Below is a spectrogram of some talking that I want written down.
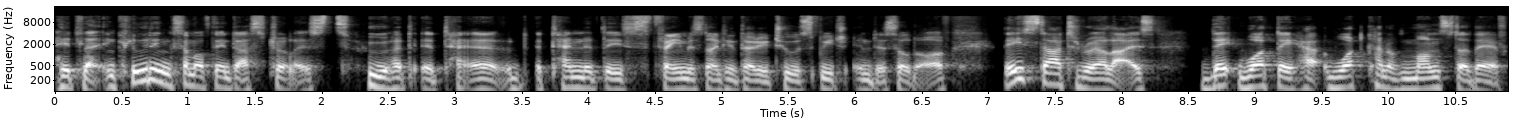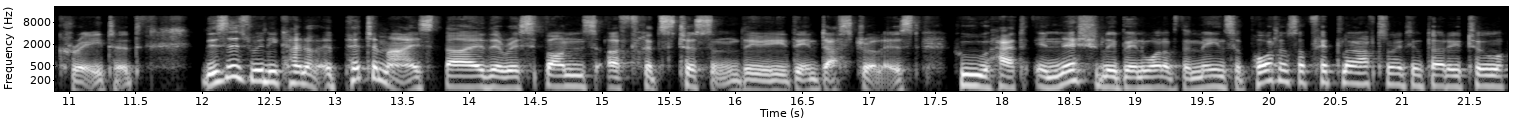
Hitler, including some of the industrialists who had uh, attended this famous 1932 speech in Düsseldorf, they start to realize they what they have what kind of monster they have created. This is really kind of epitomized by the response of fritz thyssen the the industrialist who had initially been one of the main supporters of hitler after 1932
